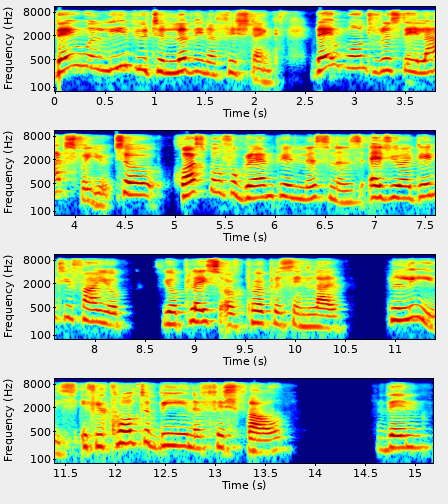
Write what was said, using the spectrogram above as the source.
They will leave you to live in a fish tank. They won't risk their lives for you. So, Gospel for Grampian listeners, as you identify your, your place of purpose in life, please, if you're called to be in a fish bowl, then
